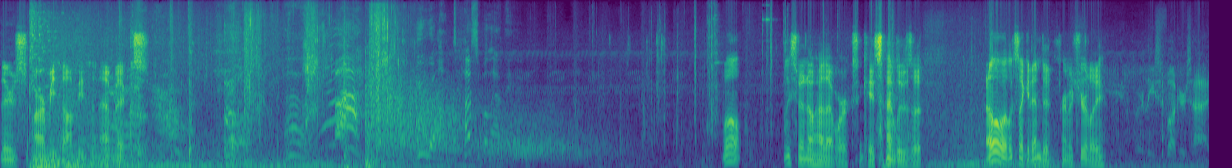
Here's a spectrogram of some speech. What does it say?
there's army zombies in that mix. You were untouchable out. Well, at least I know how that works in case I lose it. Oh, it looks like it ended prematurely. Where these fuckers hide?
